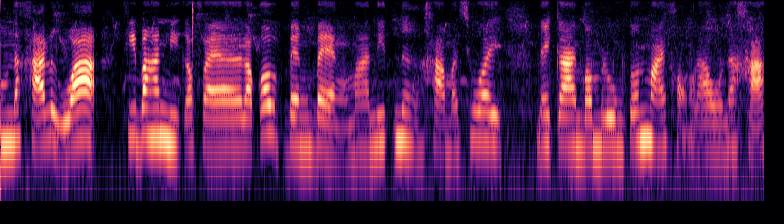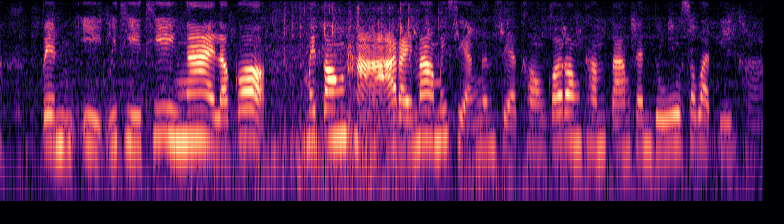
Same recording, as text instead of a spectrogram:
มนะคะ หรือว่าที่บ้านมีกาแฟเราก็แบ่งๆมานิดหนึ่งค่ะมาช่วยในการบำรุงต้นไม้ของเรานะคะ เป็นอีกวิธีที่ง่ายแล้วก็ไม่ต้องหาอะไรมากไม่เสียเงินเสียทองก็ลองทำตามกันดู สวัสดีค่ะ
